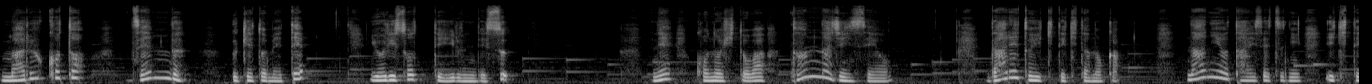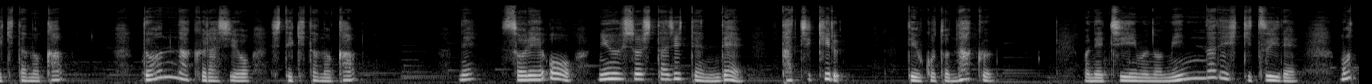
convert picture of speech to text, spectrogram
丸ごと全部受け止めて寄り添っているんです。ね、この人はどんな人生を誰と生きてきたのか何を大切に生きてきたのかどんな暮らしをしてきたのか、ね、それを入所した時点で断ち切るっていうことなく、もうね、チームのみんなで引き継いで、もっ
